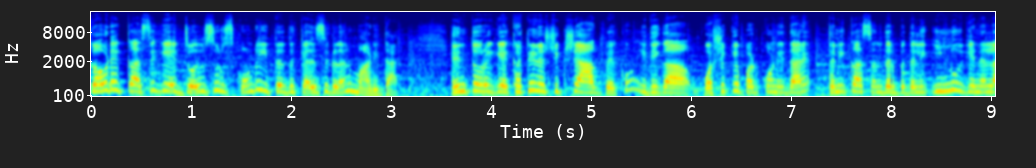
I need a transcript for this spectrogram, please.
ಕವಡೆ ಕಾಸಿಗೆ ಜೊಲ್ ಸುರಿಸ್ಕೊಂಡು ಈ ಥರದ ಕೆಲಸಗಳನ್ನು ಮಾಡಿದ್ದಾರೆ. ಇಂಥವರಿಗೆ ಕಠಿಣ ಶಿಕ್ಷೆ ಆಗಬೇಕು. ಇದೀಗ ವಶಕ್ಕೆ ಪಡ್ಕೊಂಡಿದ್ದಾರೆ. ತನಿಖಾ ಸಂದರ್ಭದಲ್ಲಿ ಇನ್ನೂ ಏನೆಲ್ಲ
